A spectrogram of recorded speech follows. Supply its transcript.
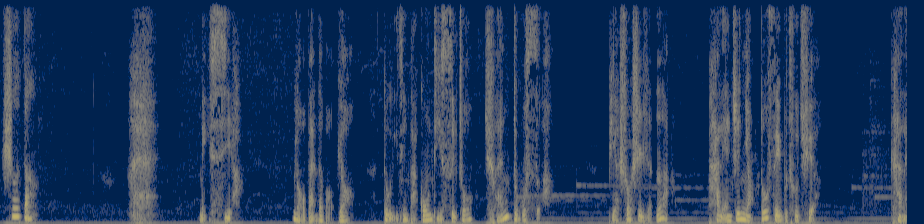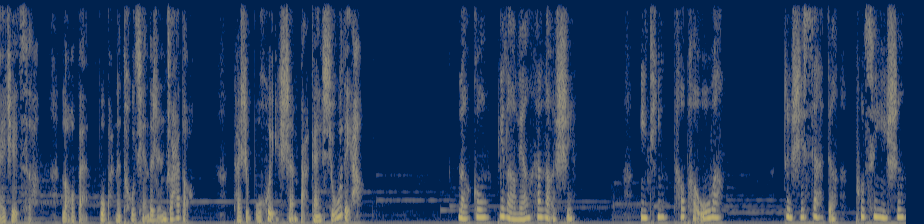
说道：“唉，没戏啊！老板的保镖都已经把工地四周全堵死了。”别说是人了，怕连只鸟都飞不出去。看来这次老板不把那偷钱的人抓到，他是不会善罢甘休的呀。老公比老梁还老实，一听逃跑无望，顿时吓得噗呲一声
